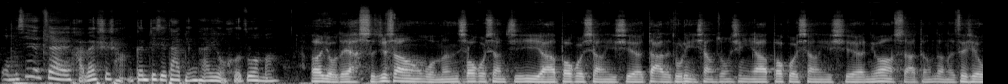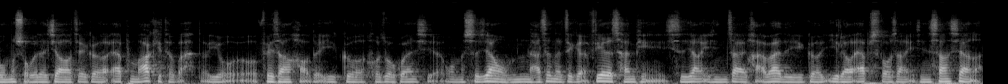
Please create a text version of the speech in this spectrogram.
我们现在在海外市场跟这些大平台有合作吗？呃，有的呀。实际上，我们包括像记忆啊，包括像一些大的独立影像中心呀，包括像一些 Nuance 啊等等的这些，我们所谓的叫这个 App Market 吧，都有非常好的一个合作关系。我们实际上我们拿证的这个 FDA 的产品，实际上已经在海外的一个医疗 App Store 上已经上线了，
